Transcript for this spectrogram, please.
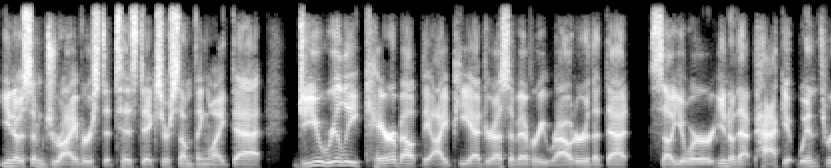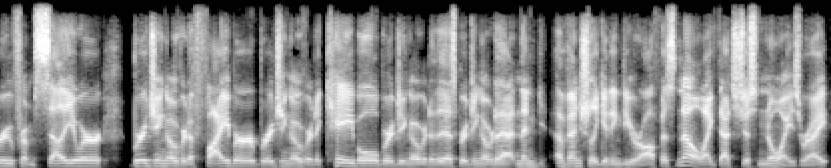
you know some driver statistics or something like that. Do you really care about the ip address of every router that that cellular you know that packet went through from cellular bridging over to fiber bridging over to cable bridging over to this bridging over to that and then eventually getting to your office? No like that's just noise right?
